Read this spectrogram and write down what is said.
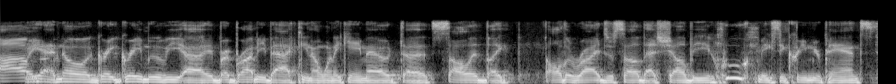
Um, But yeah, no, a great, great movie. Uh, it brought me back. You know, when it came out, uh, solid. Like all the rides are solid. That Shelby whew, makes you cream your pants.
